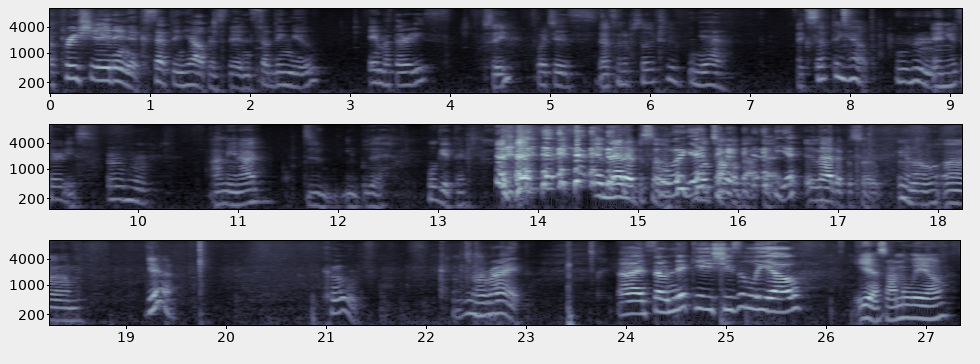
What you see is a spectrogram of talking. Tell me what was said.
appreciating, accepting help has been something new in my 30s, See, which is that's an episode too. yeah. Accepting help Mhm. in your thirties. Mhm. I mean, I. We'll get there. in that episode, We'll we'll, talk there. about that. Yeah. In that episode, you know, um, yeah. Cool. Mhm. All right. Uh, and so Nikki, she's a Leo. Yes, I'm a Leo.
